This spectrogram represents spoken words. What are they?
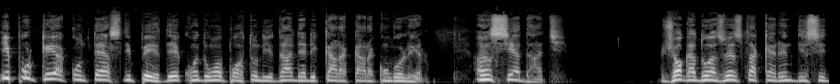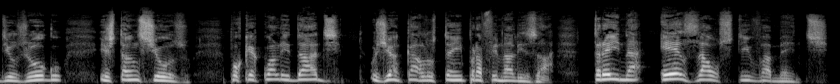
E por que acontece de perder quando uma oportunidade é de cara a cara com o goleiro? Ansiedade. O jogador às vezes está querendo decidir o jogo, está ansioso, porque qualidade o Jean Carlos tem para finalizar. Treina exaustivamente.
